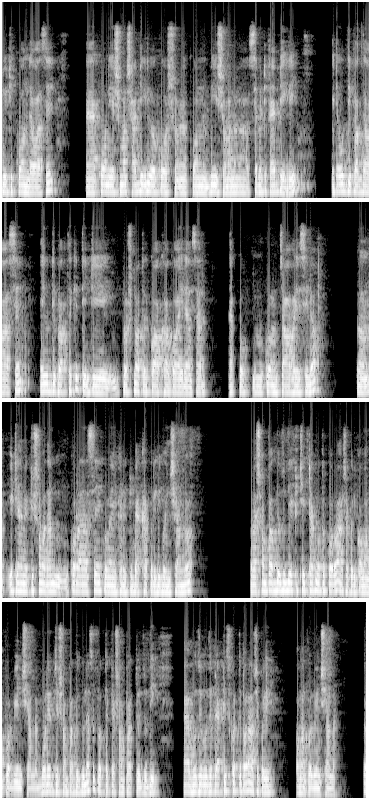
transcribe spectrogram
দুইটি কোণ দেওয়া আছে। কোণ এ সমান ষাট ডিগ্রি ও কোণ বি সমান সেভেন্টি ফাইভ ডিগ্রি। এটা উদ্দীপক দেওয়া আছে। এই উদ্দীপক থেকে তিনটি প্রশ্ন, অর্থাৎ ক, খ, গ, এর অ্যান্সার চাওয়া হয়েছিল। এটি আমি একটু সমাধান করা আছে এখানে একটু ব্যাখ্যা করে দিব ইনশাআল্লাহ। তোমরা সম্পাদ্য যদি একটু ঠিকঠাক মতো করো, আশা করি কমন পড়বে ইনশাআল্লাহ। বোর্ডের যে সম্পাদ্যগুলো আছে, প্রত্যেকটা সম্পাদ্য যদি বুঝে বুঝে প্র্যাকটিস করতে পারো, আশা করি কমন পড়বে ইনশাআল্লাহ। তো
